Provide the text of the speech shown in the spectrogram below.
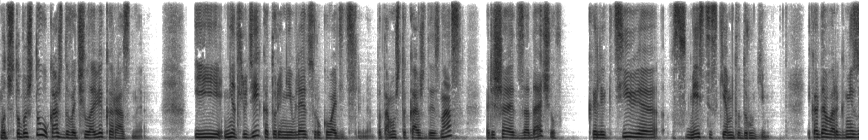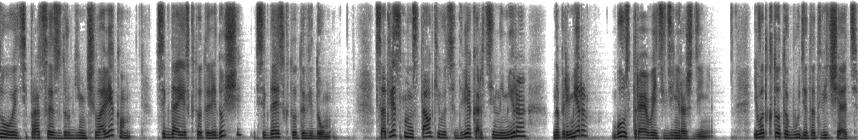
Вот чтобы что у каждого человека разное – и нет людей, которые не являются руководителями, потому что каждый из нас решает задачу в коллективе вместе с кем-то другим. И когда вы организовываете процесс с другим человеком, всегда есть кто-то ведущий, всегда есть кто-то ведомый. Соответственно, сталкиваются две картины мира. Например, вы устраиваете день рождения. И вот кто-то будет отвечать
